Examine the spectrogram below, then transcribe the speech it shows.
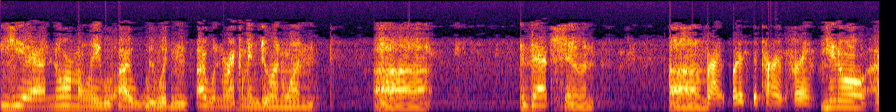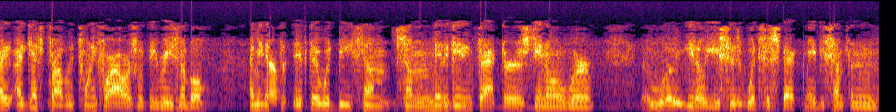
Yeah, normally I we wouldn't I wouldn't recommend doing one uh that soon. Um Right. What is the time frame? You know, I I guess probably 24 hours would be reasonable. I mean, if if there would be some some mitigating factors, you know, where you know you sus- would suspect maybe something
